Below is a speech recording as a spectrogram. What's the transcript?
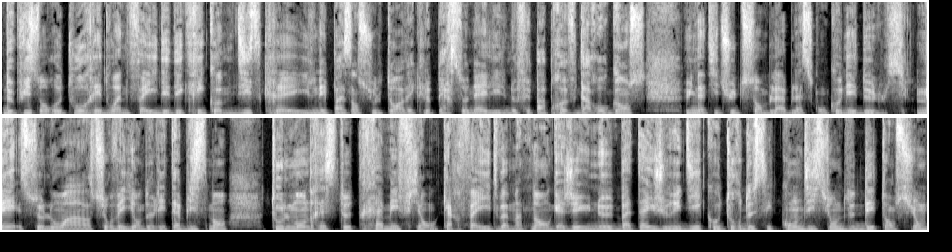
Depuis son retour, Redouane Faïd est décrit comme discret. Il n'est pas insultant avec le personnel. Il ne fait pas preuve d'arrogance. Une attitude semblable à ce qu'on connaît de lui. Mais selon un surveillant de l'établissement, tout le monde reste très méfiant car Faïd va maintenant engager une bataille juridique autour de ses conditions de détention.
